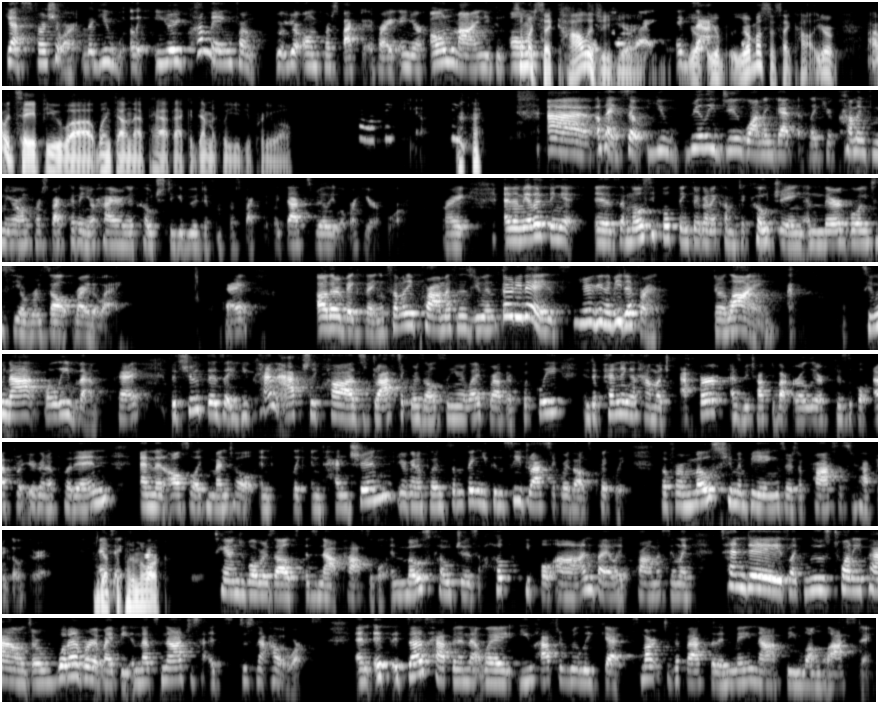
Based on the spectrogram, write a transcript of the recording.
Yes, for sure. Like you, like you're coming from your own perspective, right? In your own mind, you can only so much psychology here. Exactly. You're, you're, you're, almost a psychologist. You're, I would say, if you uh, went down that path academically, you do pretty well. Oh, thank you. Thank you. Uh, okay, so you really do want to get that, like you're coming from your own perspective and you're hiring a coach to give you a different perspective. Like that's really what we're here for, right? And then the other thing is that most people think they're going to come to coaching and they're going to see a result right away. Okay. Other big thing if somebody promises you in 30 days, you're going to be different, they're lying. Do not believe them. Okay. The truth is that you can actually cause drastic results in your life rather quickly. And depending on how much effort, as we talked about earlier, physical effort you're going to put in, and then also like mental and like intention you're going to put in something, you can see drastic results quickly. But for most human beings, there's a process you have to go through. You have to put in the work tangible results is not possible. And most coaches hook people on by like promising like 10 days, like lose 20 pounds or whatever it might be. And that's not just, it's just not how it works. And if it does happen in that way, you have to really get smart to the fact that it may not be long lasting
